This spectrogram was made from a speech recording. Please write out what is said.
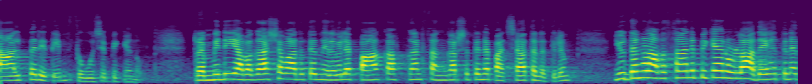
താൽപ്പര്യത്തെയും സൂചിപ്പിക്കുന്നു. ട്രംപിന്റെ ഈ അവകാശവാദത്തെ നിലവിലെ പാക് അഫ്ഗാൻ സംഘർഷത്തിന്റെ പശ്ചാത്തലത്തിലും യുദ്ധങ്ങൾ അവസാനിപ്പിക്കാനുള്ള അദ്ദേഹത്തിന്റെ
